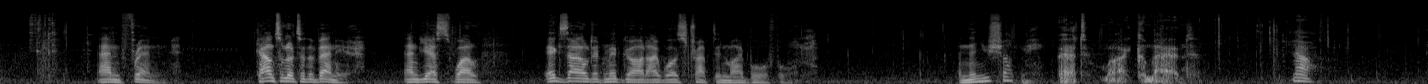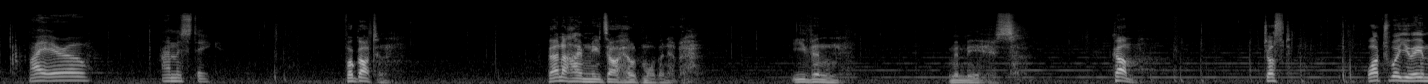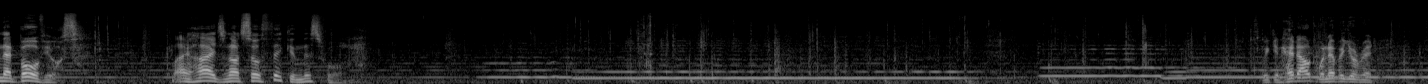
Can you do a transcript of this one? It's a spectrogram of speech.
And friend. Counselor to the Vanir. And yes, while exiled at Midgard, I was trapped in my boar form. And then you shot me. At my command. No. My arrow, my mistake. Forgotten. Vanaheim needs our help more than ever. Even... Mimir's. Come. Just watch where you aim that bow of yours. My hide's not so thick in this form. We can head out whenever you're ready.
